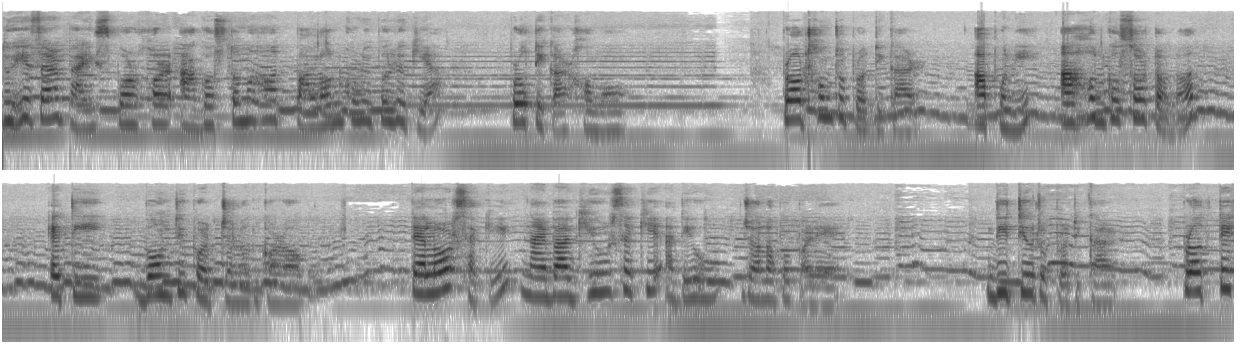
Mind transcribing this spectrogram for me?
দুহেজাৰ বাইছ বৰ্ষৰ আগষ্ট মাহত পালন কৰিবলগীয়া প্ৰতিকাৰসমূহ। প্ৰথমটো প্ৰতিকাৰ আপুনি আহঁত গছৰ তলত এটি বন্তি প্ৰজ্বলন কৰক। তেলৰ চাকি নাইবা ঘিউৰ চাকি আদিও জ্বলাব পাৰে। দ্বিতীয়টো প্ৰতিকাৰ। প্ৰত্যেক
